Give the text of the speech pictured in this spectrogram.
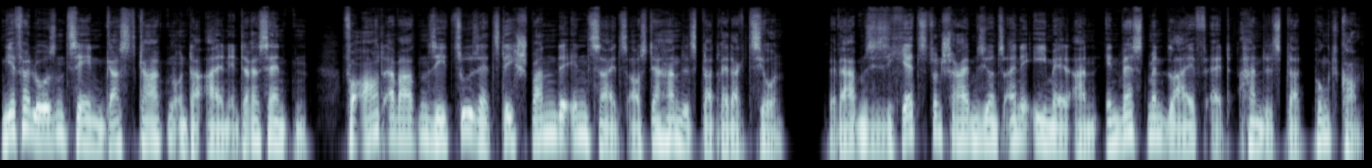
Wir verlosen zehn Gastkarten unter allen Interessenten. Vor Ort erwarten Sie zusätzlich spannende Insights aus der Handelsblatt-Redaktion. Bewerben Sie sich jetzt und schreiben Sie uns eine E-Mail an investmentlive@handelsblatt.com.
